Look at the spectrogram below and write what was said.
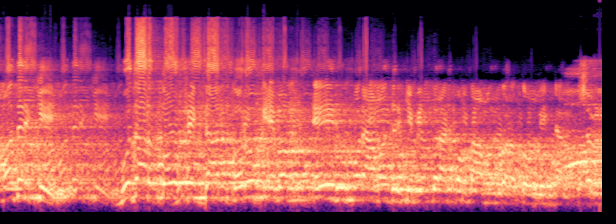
আমাদেরকে বোঝার তৌফিক দান করুক এবং এর উপরে আমাদেরকে মিত্রা করতে আমল করা তৌফিক দান আমি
